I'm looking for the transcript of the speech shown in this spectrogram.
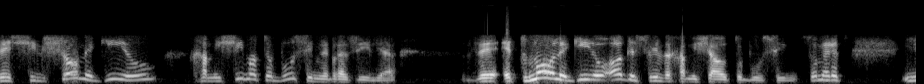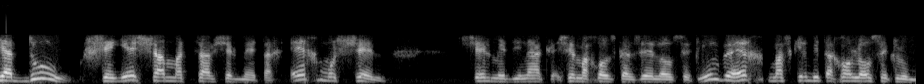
ושלשום הגיעו 50 אוטובוסים לברזיליה, ואתמול הגיעו עוד 25 אוטובוסים. זאת אומרת, ידעו שיש שם מצב של מתח. איך מושל של מדינה, של מחוז כזה לא עושה כלום, ואיך מזכיר ביטחון לא עושה כלום.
